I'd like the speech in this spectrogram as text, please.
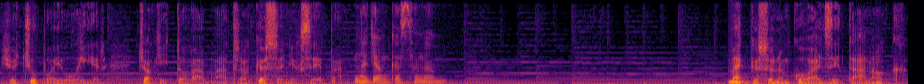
és hogy csupa jó hír. Csak így tovább, Mátra. Köszönjük szépen! Nagyon köszönöm! Megköszönöm Kovács Zitának,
